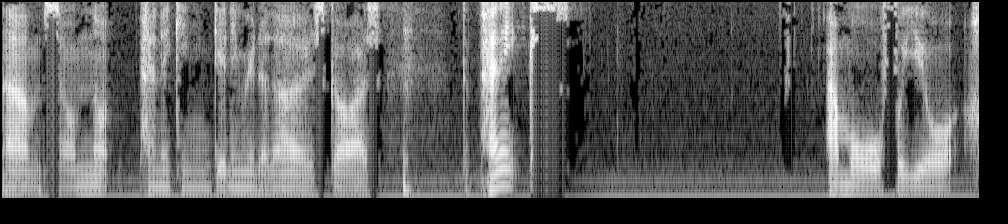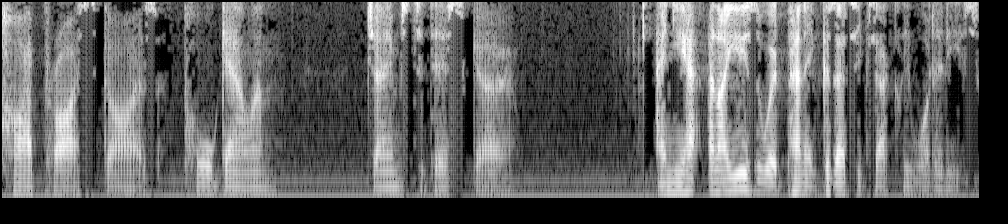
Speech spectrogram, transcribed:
Um, so I'm not panicking and getting rid of those guys. The panics are more for your high price guys, Paul Gallen, James Tedesco. And you ha- and I use the word panic because that's exactly what it is.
